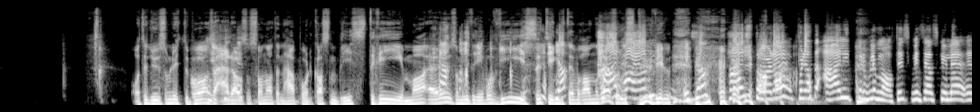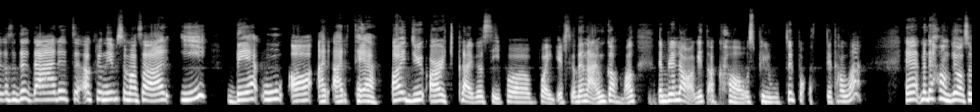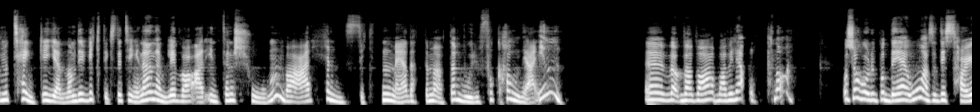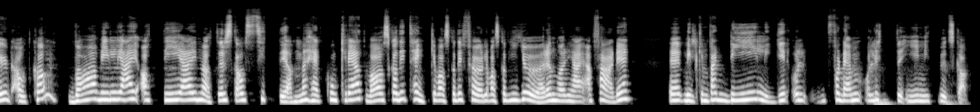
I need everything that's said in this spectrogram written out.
Og til du som lytter på, så er det altså sånn at denne podkasten blir streama òg, som vi driver og viser ting ja, til hverandre. Så hvis du vil Her står det, for det er litt problematisk hvis jeg skulle altså det, det, er et akronym som altså er I B-O-A-R-R-T. I do art, pleier vi å si på, på, engelsk. og Den er jo gammel. Den ble laget av kaospiloter på 80-tallet. Eh, men det handler jo også om å tenke gjennom de viktigste tingene, nemlig hva er intensjonen? Hva er hensikten med dette møtet? Hvorfor kaller jeg inn? Eh, hva, hva, hva vil jeg oppnå? Og så går du på DO, altså desired outcome. Hva vil jeg at de jeg møter skal sitte igjen med helt konkret? Hva skal de tenke, hva skal de føle, hva skal de gjøre når jeg er ferdig? Eh, hvilken verdi ligger for dem å lytte i mitt budskap?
